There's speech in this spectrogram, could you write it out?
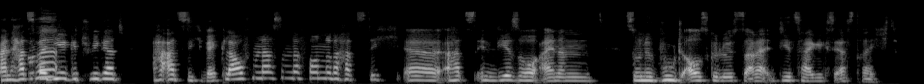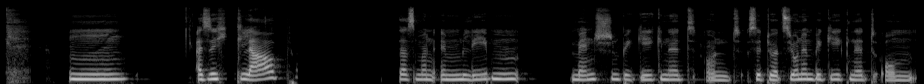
Man hat es bei dir getriggert, hat es dich weglaufen lassen davon oder hat es dich, äh, hat es in dir so einen, so eine Wut ausgelöst, so dir zeige ich es erst recht. Mm, Also ich glaube, dass man im Leben Menschen begegnet und Situationen begegnet, um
